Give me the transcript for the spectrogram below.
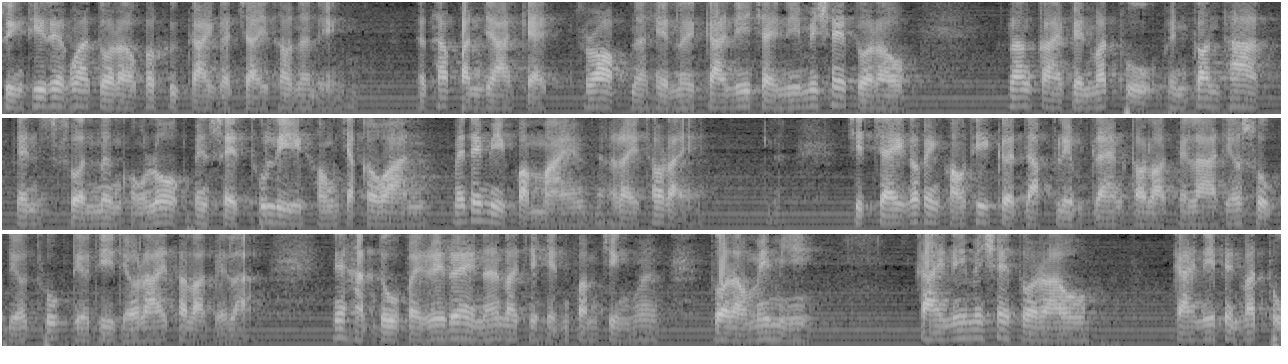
สิ่งที่เรียกว่าตัวเราก็คือกายกับใจเท่านั้นเอง แต่ถ้าปัญญาแก่ รอบนะเห็นเลยกายนี้ใจนี้ไม่ใช่ตัวเราร่างกายเป็นวัตถุเป็นก้อนธาตุเป็นส่วนหนึ่งของโลก เป็นเศษธุลีของจักรวาลไม่ได้มีความหมายอะไรเท่าไหร่ จิตใจก็เป็นของที่เกิดดับเปลี่ยนแปลงตลอดเวลาเดี๋ยวสุขเดี๋ยวทุกข์เดี๋ยวดีเดี๋ยวร้ายตลอดเวลาเนี่ยหัดดูไปเรื่อยๆนะเราจะเห็นความจริงว่าตัวเราไม่มี กายนี้ไม่ใช่ตัวเรา กายนี้เป็นวัตถุ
